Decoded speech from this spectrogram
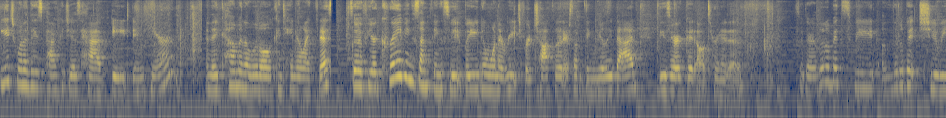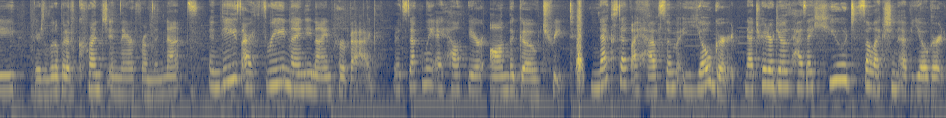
Each one of these packages have eight in here and they come in a little container like this. So if you're craving something sweet but you don't want to reach for chocolate or something really bad, these are a good alternative. So they're a little bit sweet, a little bit chewy. There's a little bit of crunch in there from the nuts. And these are $3.99 per bag but it's definitely a healthier on-the-go treat. Next up, I have some yogurt. Now, Trader Joe's has a huge selection of yogurt,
